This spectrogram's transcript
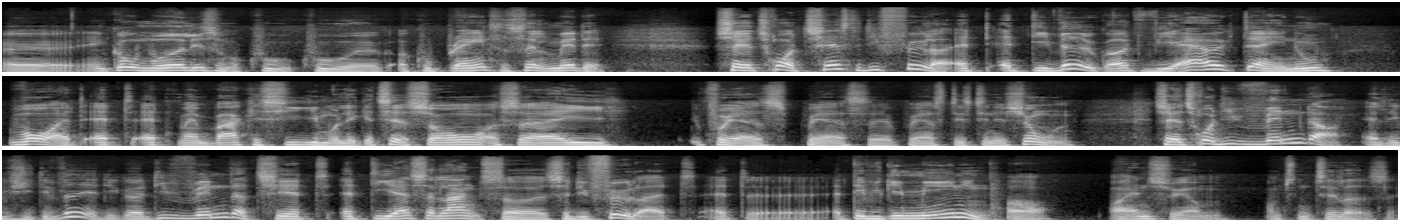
øh, en god måde ligesom at kunne, kunne, øh, at kunne brande sig selv med det. Så jeg tror, at Tesla, de føler, at, at de ved jo godt, at vi er jo ikke der endnu, hvor at, at, at man bare kan sige, I må ligge til at sove, og så er I på jeres, på jeres, øh, på jeres destination. Så jeg tror, de venter, eller det vil sige, det ved jeg, de gør, de venter til, at, at de er så langt, så, så de føler, at, at, øh, at det vil give mening at, at ansøge om, om sådan en tilladelse.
